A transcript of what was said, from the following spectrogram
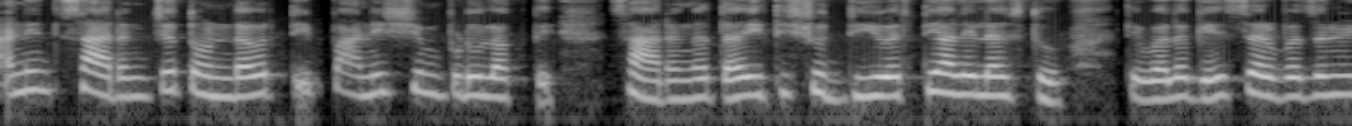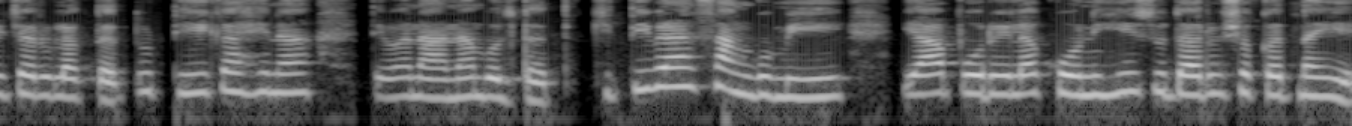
आणि सारंगच्या तोंडावरती पाणी शिंपडू लागते. सारंग आता इथे शुद्धीवरती आलेला असतो. तेव्हा लगेच सर्वजण विचारू लागतात तू ठीक आहे ना? तेव्हा नाना बोलतात किती वेळा सांगू मी? या पोरीला कोणीही सुधारू शकत नाही आहे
